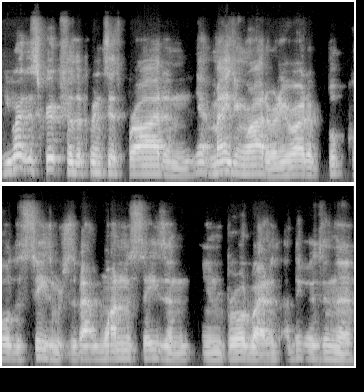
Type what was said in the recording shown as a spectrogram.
He wrote the script for The Princess Bride, and yeah, amazing writer. And he wrote a book called The Season, which is about one season in Broadway. I think it was in the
